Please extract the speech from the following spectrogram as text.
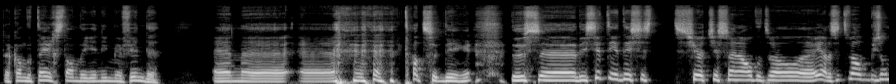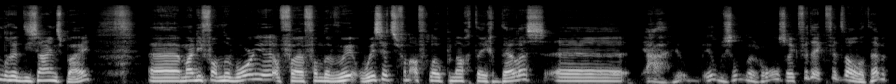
dan kan de tegenstander je niet meer vinden. En uh, uh, dat soort dingen. Dus uh, die City Edition shirtjes zijn altijd wel... ja, er zitten wel bijzondere designs bij. maar die van de Warrior, of van de Wizards van afgelopen nacht tegen Dallas... ja, heel, heel bijzonder roze. Ik vind, ik vind het wel wat hebben.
